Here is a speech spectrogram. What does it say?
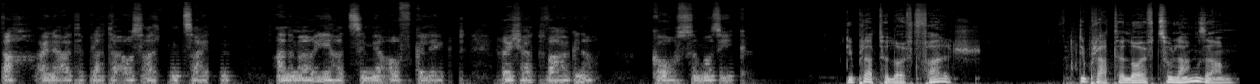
Ach, eine alte Platte aus alten Zeiten. Annemarie hat sie mir aufgelegt. Richard Wagner. Große Musik. Die Platte läuft falsch. Die Platte läuft zu langsam.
